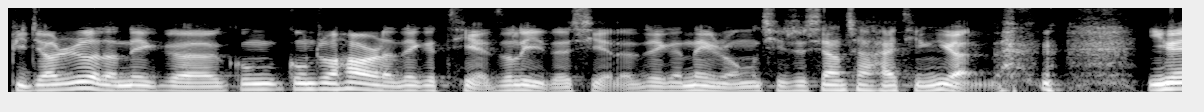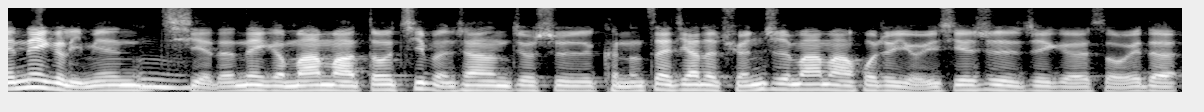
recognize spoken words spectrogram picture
比较热的那个公公众号的那个帖子里的写的这个内容，其实相差还挺远的，因为那个里面写的那个妈妈都基本上就是可能在家的全职妈妈，或者有一些是这个所谓的。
